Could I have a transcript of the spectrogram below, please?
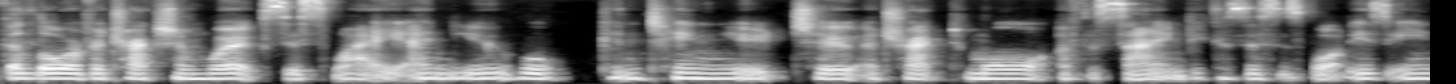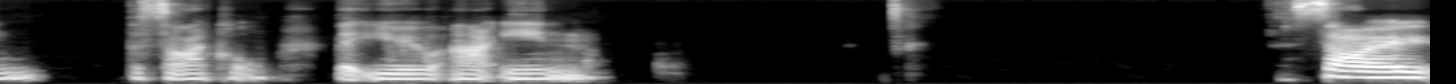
the law of attraction works this way. And you will continue to attract more of the same because this is what is in the cycle that you are in. So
